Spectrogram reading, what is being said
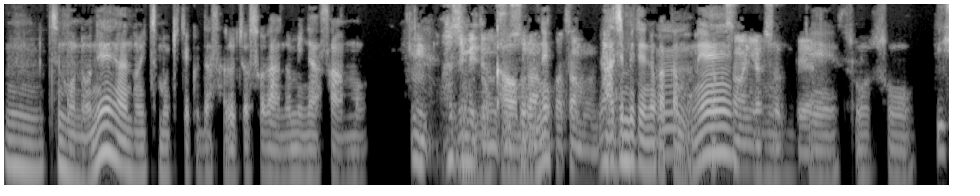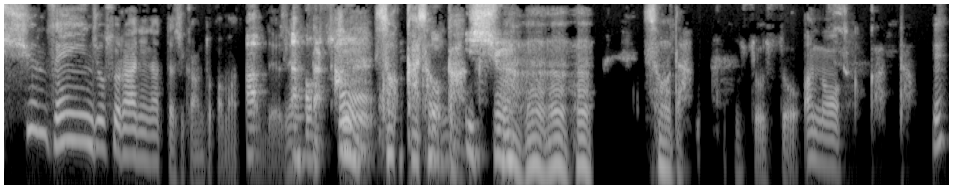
うん、いつものね、あの、いつも来てくださるジョソラーの皆さんも、うん。初めてのの方もね。初めての方もね。たくさんいらっしゃってうんでそうそう。一瞬全員ジョソラーになった時間とかもあったんだよね。あった。そう。そっか、そっか。一瞬。うんうんうんうん。そうだ。そうそう。あの。ね、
